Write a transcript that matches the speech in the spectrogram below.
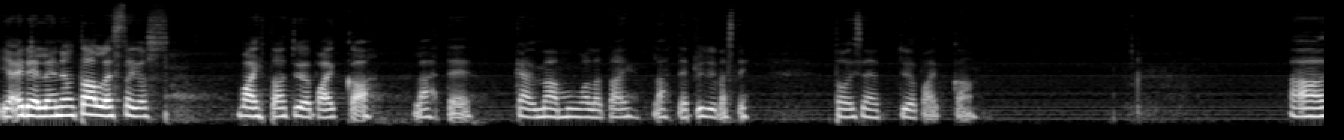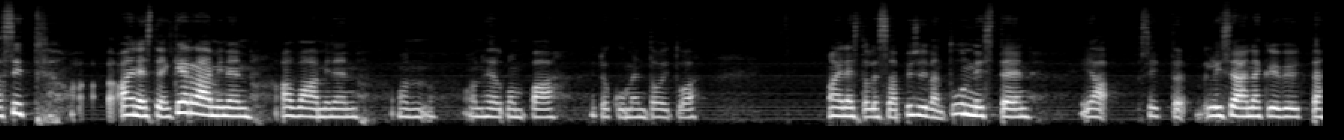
Ja edelleen ne on tallessa, jos vaihtaa työpaikkaa, lähtee käymään muualla tai lähtee pysyvästi toiseen työpaikkaan. Sitten aineistojen kerääminen, avaaminen on, on helpompaa dokumentoitua. Aineistolle saa pysyvän tunnisteen ja sitten lisää näkyvyyttä,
